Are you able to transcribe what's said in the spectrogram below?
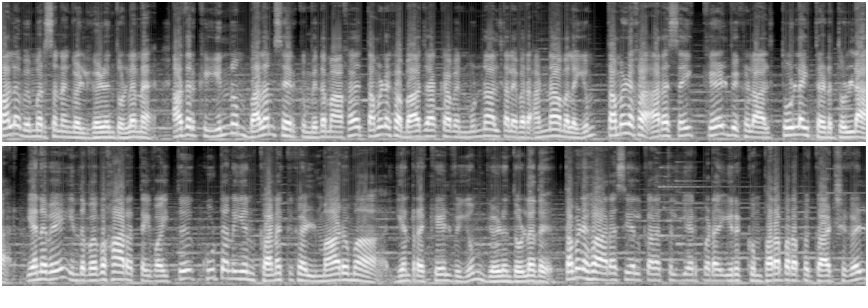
பல விமர்சனங்கள் எழுந்துள்ளன. அதற்கு இன்னும் பலம் சேர்க்கும் விதமாக தமிழக பாஜக பாஜகவின் முன்னாள் தலைவர் அண்ணாமலையும் தமிழக அரசை கேள்விகளால் துளைத்தெடுத்துள்ளார். எனவே இந்த விவகாரத்தை வைத்து கூட்டணியின் கணக்குகள் மாறுமா என்ற கேள்வியும் எழுந்துள்ளது. தமிழக அரசியல் களத்தில் ஏற்பட இருக்கும் பரபரப்பு காட்சிகள்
